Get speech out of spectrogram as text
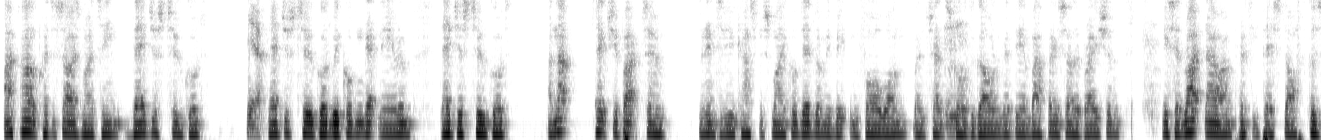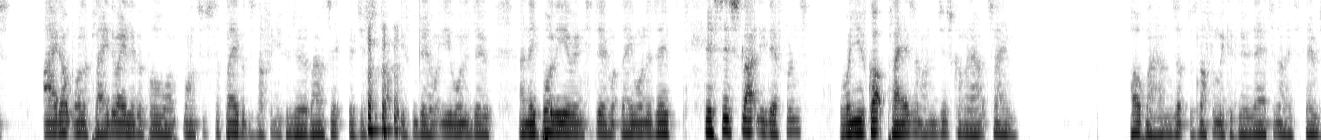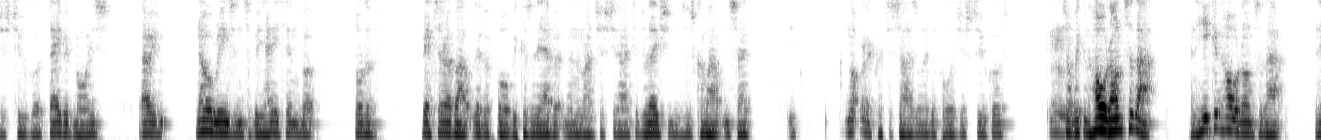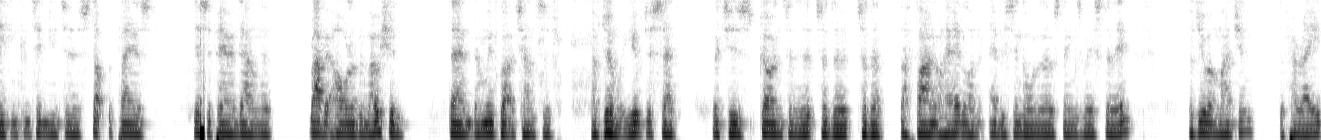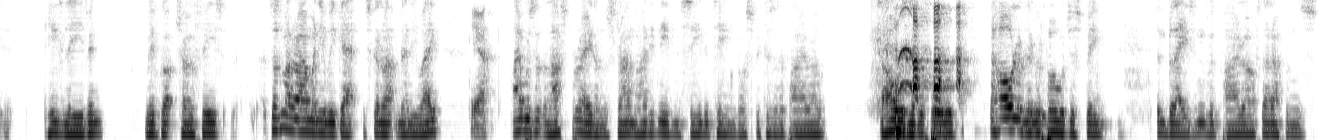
I can't criticise my team, they're just too good. yeah, They're just too good. We couldn't get near them. They're just too good. And that takes you back to an interview Kasper Schmeichel did when we beat them 4 1 when Trent mm. scored the goal and did the Mbappe celebration. He said, Right now, I'm pretty pissed off because I don't want to play the way Liverpool want, wants us to play, but there's nothing you can do about it. They just stop you from doing what you want to do and they bully you into doing what they want to do. This is slightly different. But when you've got players and managers coming out saying, hold my hands up. There's nothing we could do there tonight. They were just too good. David Moyes, very no reason to be anything but sort of bitter about Liverpool because of the Everton and the Manchester United relations. Has come out and said, "I'm not going to criticise them. Liverpool are just too good." Mm. So we can hold on to that, and he can hold on to that, and he can continue to stop the players disappearing down the rabbit hole of emotion. Then, then we've got a chance of, of doing what you've just said, which is going to the to the to the, the final hurdle on every single one of those things we're still in. Could you imagine the parade? He's leaving. We've got trophies. It doesn't matter how many we get; it's going to happen anyway. yeah. I was at the last parade on the Strand, and I didn't even see the team bus because of the pyro. The whole of Liverpool, would, the whole of Liverpool would just be emblazoned with pyro if that happens.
